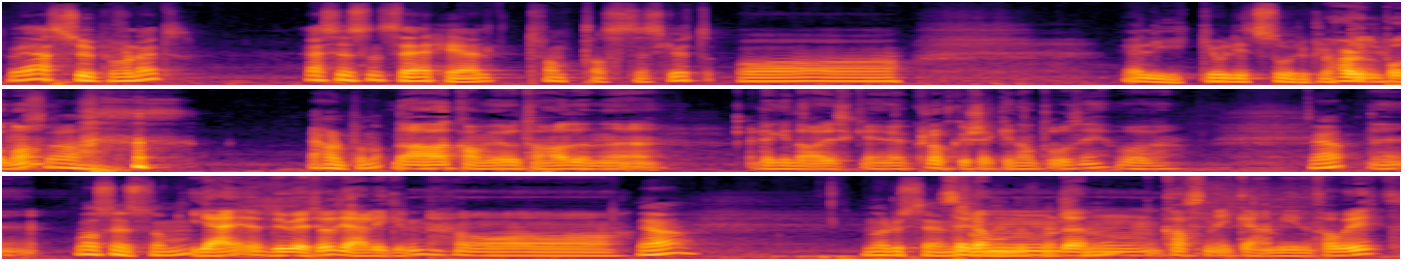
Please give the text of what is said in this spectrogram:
Og jeg er superfornøyd. Jeg syns den ser helt fantastisk ut. Og jeg liker jo litt store klokker. Har du den på nå? Så jeg har den på nå. Da kan vi jo ta denne legendariske klokkesjekken, holdt jeg på å si. Ja. Hva syns du om den? jeg, du vet jo at jeg liker den, og Ja. Når du ser den selv om sånn den kassen ikke er min favoritt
